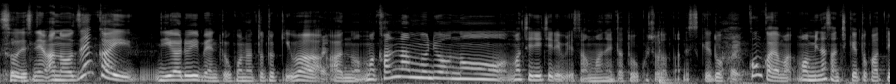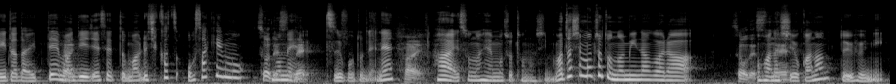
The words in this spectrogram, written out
そうですね。あの前回リアルイベントを行った時は、はい。あのまあ、観覧無料の、まあ、チェリーチェリビルさんを招いたトークショーだったんですけど、はい。今回は、まあ、皆さんチケット買っていただいて、まあ、はい DJ セットもあるしかつお酒も飲めるということでね。はい。その辺もちょっと楽しみ。私もちょっと飲みながら。お話ししようかなというふうに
